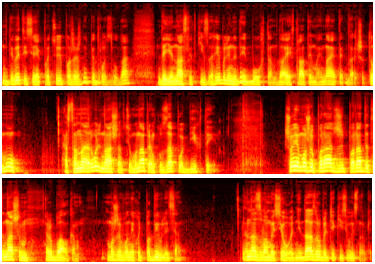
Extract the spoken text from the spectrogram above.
дивитися, як працює пожежний підрозділ, да? де є наслідки загибелі, не дай Бог, там, да? і втрати майна і так далі. Тому основна роль наша в цьому напрямку запобігти. Що я можу порадити нашим рибалкам? Може, вони хоч подивляться на нас з вами сьогодні, да? зроблять якісь висновки.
